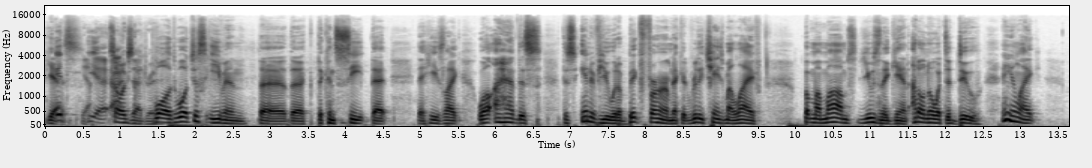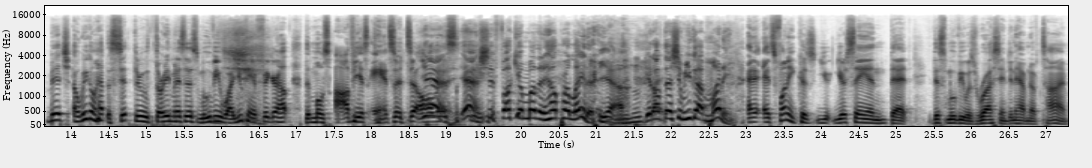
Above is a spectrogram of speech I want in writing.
Yes. It's, yeah, So I- exaggerated. Well, well, just even the the the conceit that that he's like, well, I have this this interview with a big firm that could really change my life, but my mom's using it again. I don't know what to do. And you're like. Bitch, are we gonna have to sit through 30 minutes of this movie while you can't figure out the most obvious answer to all yeah, this? yeah, shit. Fuck your mother and help her later. Yeah. Mm-hmm. get off that shit when you got money. And it's funny because you, you're saying that this movie was rushed and didn't have enough time.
